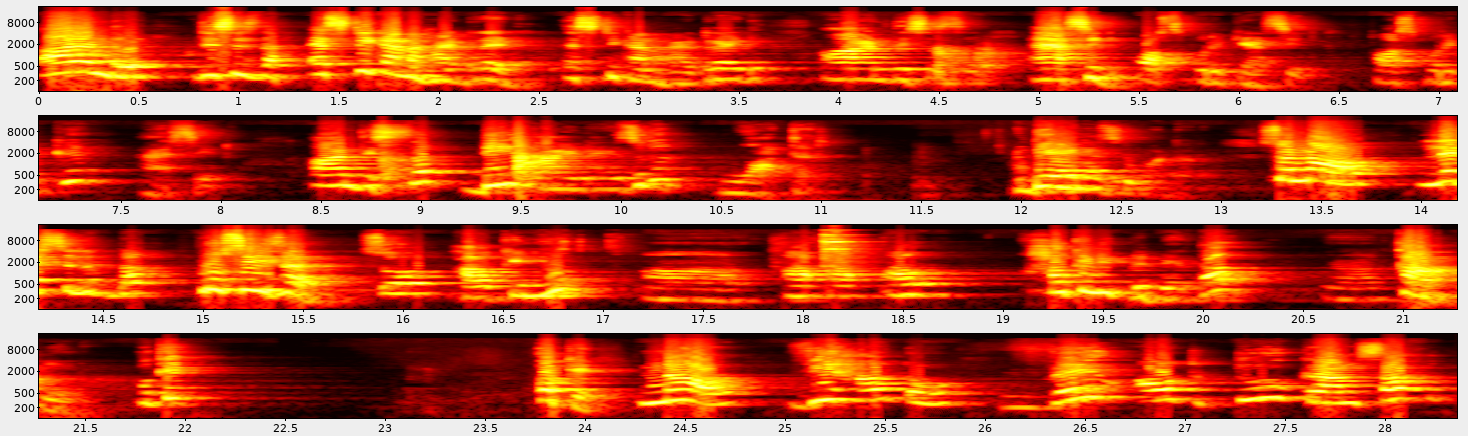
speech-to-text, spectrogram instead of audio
And this is the acetic anhydride. Acetic anhydride. And this is acid, phosphoric acid. Phosphoric acid. And this is the deionized water. Deionized water. So now let's look the procedure. So how can you uh, how, how, how can you prepare the uh, compound? Okay. Okay. Now we have to weigh out two grams of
